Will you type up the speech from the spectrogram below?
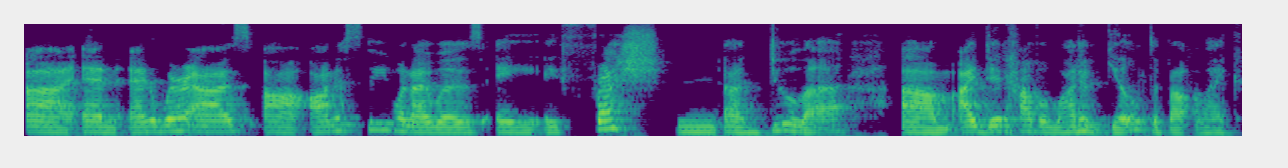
uh, and and whereas uh, honestly when i was a, a fresh uh, doula um, i did have a lot of guilt about like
